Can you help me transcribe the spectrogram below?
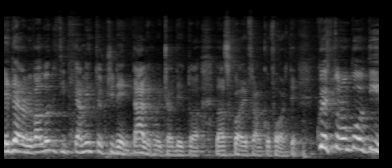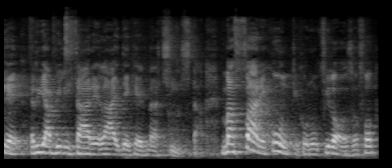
ed erano i valori tipicamente occidentali, come ci ha detto la, la scuola di Francoforte. Questo non vuol dire riabilitare l'Heidegger nazista, ma fare conti con un filosofo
